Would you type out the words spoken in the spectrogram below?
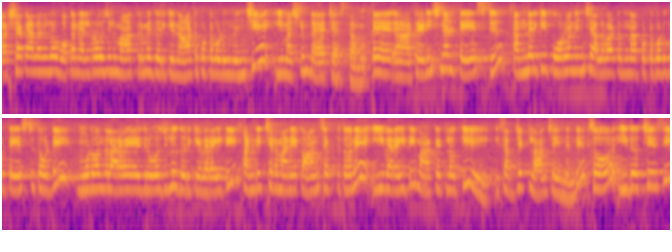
వర్షాకాలంలో ఒక నెల రోజులు మాత్రమే దొరికే నాటు పుట్టగొడుగు నుంచి ఈ మష్రూమ్ తయారు చేస్తాము. ట్రెడిషనల్ టేస్ట్ అందరికీ పూర్వం నుంచి అలవాటు ఉన్న పుట్టగొడుగు టేస్ట్ తోటి మూడు వందల అరవై ఐదు రోజులు దొరికే వెరైటీ పండించడం అనే కాన్సెప్ట్ తోనే ఈ వెరైటీ మార్కెట్లోకి ఈ సబ్జెక్ట్ లాంచ్ అయిందండి. సో ఇది వచ్చేసి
